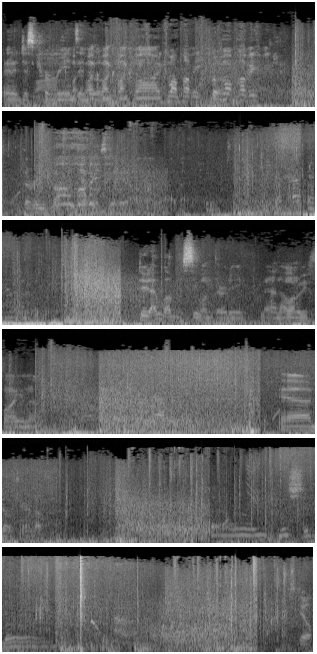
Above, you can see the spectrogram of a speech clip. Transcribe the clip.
and it just Come on, careens come into on, come on, come on, come on, come on, puppy. Come on, puppy. Three fucking kills, dude. Oh my god. Dude, I love the C-130. Man, I want to be flying in that. Yeah, I don't care enough. Steal.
